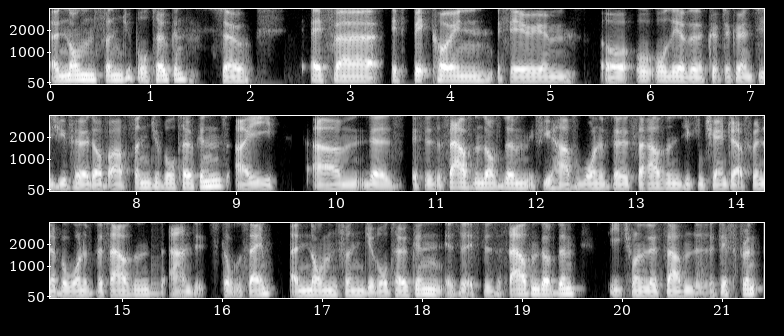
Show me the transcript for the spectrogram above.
a non-fungible token. So if uh, if Bitcoin, Ethereum, or all, the other cryptocurrencies you've heard of are fungible tokens, i.e., Um, there's if there's a thousand of them, if you have one of those thousand, you can change that for another one of the thousand, and it's still the same. A non-fungible token is if there's a thousand of them, each one of those thousand are different,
